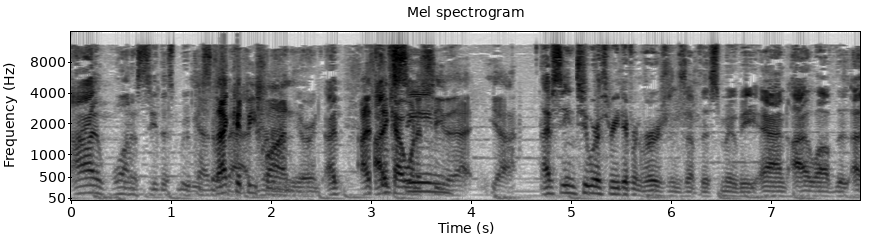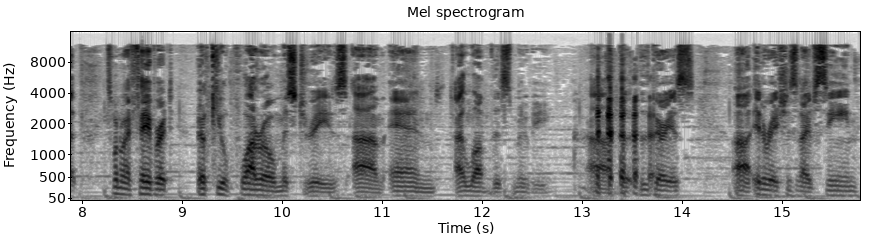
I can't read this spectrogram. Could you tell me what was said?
I want to see this movie. Yeah, so that could be fun. on the Orient. I've, I think I've I want to see that. Yeah. I've seen two or three different versions of this movie, and I love this. Uh, it's one of my favorite Hercule Poirot mysteries, um, and I love this movie. Uh, the, the various uh, iterations that I've seen.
